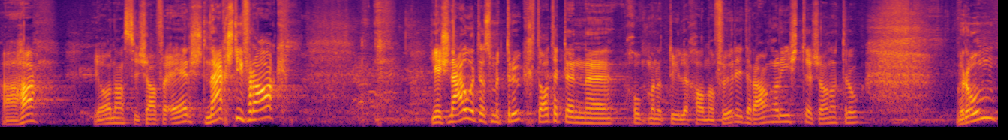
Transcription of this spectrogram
Aha, Jonas ist auf erst. Nächste Frage. Je schneller dass man drückt, oder, dann äh, kommt man natürlich auch noch vor in der Rangliste. Das ist auch noch Druck. Warum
